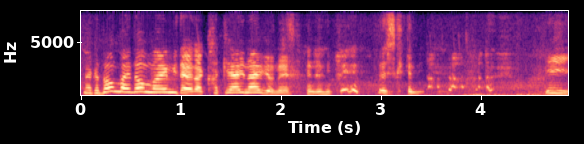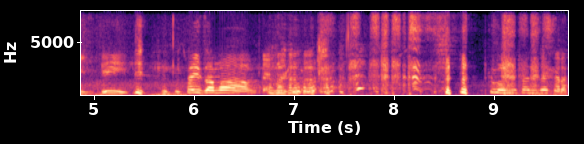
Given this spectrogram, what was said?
なんかどんまいどんまいみたいな掛け合いないよね。確かに。いいいい。はいざまーみたいな。そんな感じだから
